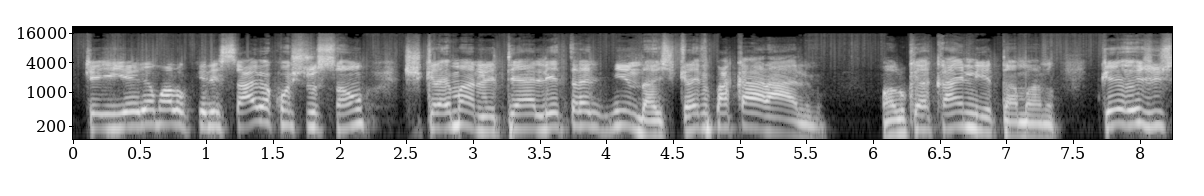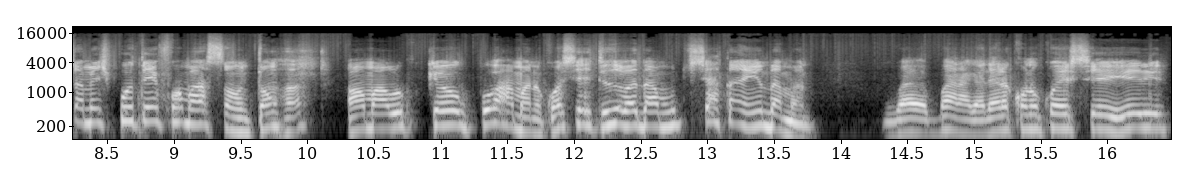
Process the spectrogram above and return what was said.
Porque e ele é um maluco, ele sabe a construção, escreve, mano, ele tem a letra linda, escreve pra caralho. O maluco é caneta, mano. Porque justamente por ter informação. Então, Aham. é um maluco que eu, porra, mano, com certeza vai dar muito certo ainda, mano. Vai, mano, a galera, quando conhecer ele,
